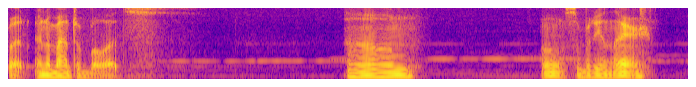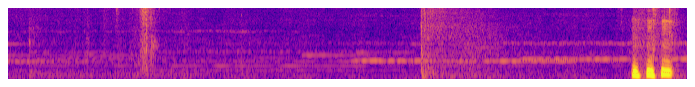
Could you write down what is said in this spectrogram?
But an amount of bullets. Um. Oh, somebody in there.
